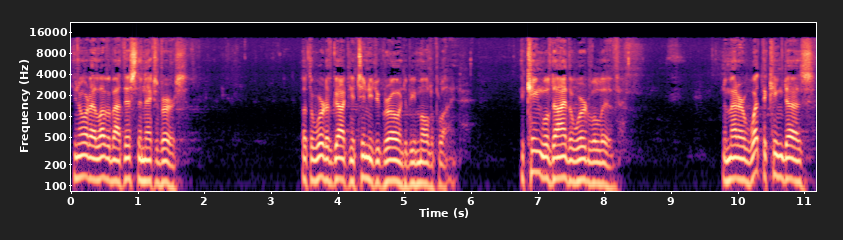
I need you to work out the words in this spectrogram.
You know what I love about this? The next verse. Let the word of God continue to grow and to be multiplied. The king will die, the word will live. No matter what the king does,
